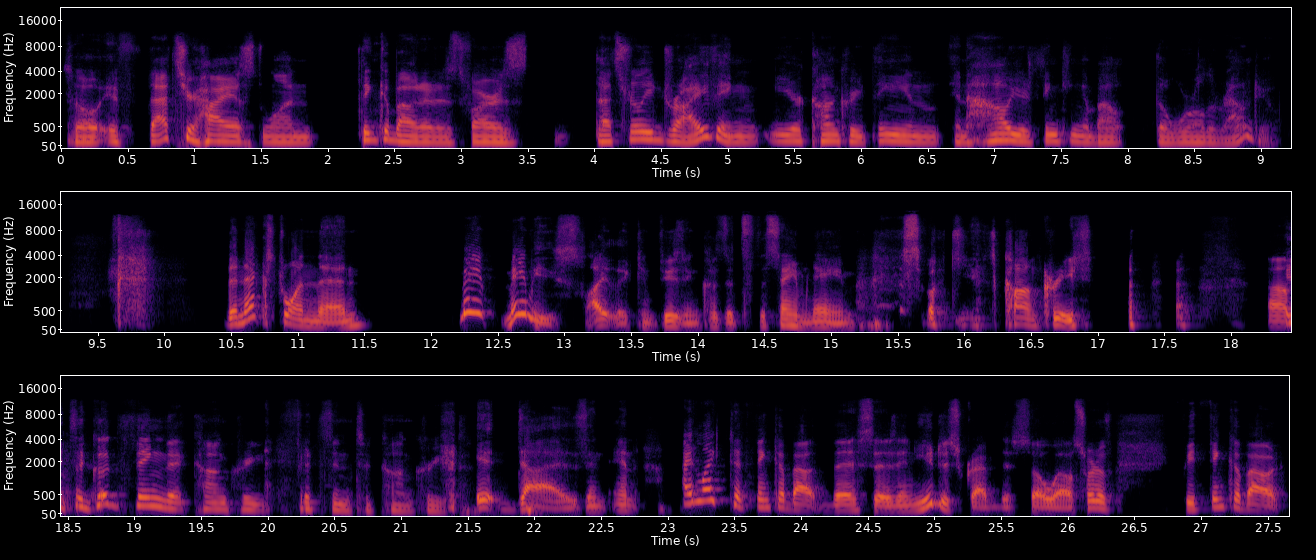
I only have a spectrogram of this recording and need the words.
So mm-hmm. if that's your highest one, think about it as far as that's really driving your concrete thinking and, and how you're thinking about the world around you. The next one then may maybe slightly confusing because it's the same name. so it's, it's concrete. um, it's a good thing that concrete fits into concrete. it does. And and I like to think about this as and you described this so well, sort of if we think about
